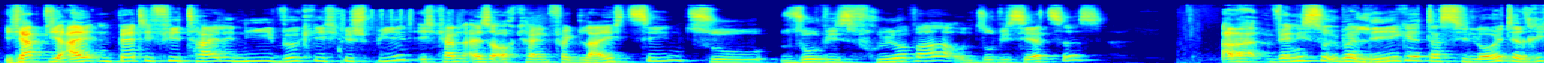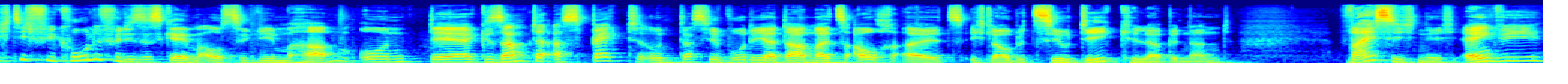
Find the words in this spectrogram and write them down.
Ich habe die alten Battlefield-Teile nie wirklich gespielt. Ich kann also auch keinen Vergleich ziehen zu so, wie es früher war und so, wie es jetzt ist. Aber wenn ich so überlege, dass die Leute richtig viel Kohle für dieses Game ausgegeben haben und der gesamte Aspekt, und das hier wurde ja damals auch als, ich glaube, COD-Killer benannt, weiß ich nicht. Irgendwie,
